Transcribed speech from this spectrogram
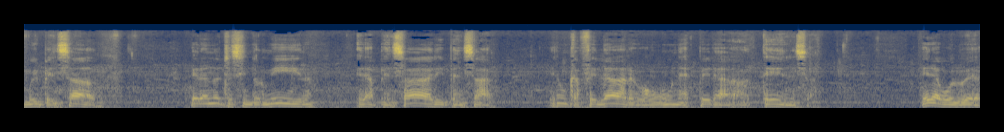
muy pensado. Era noche sin dormir, era pensar y pensar. Era un café largo, una espera tensa. Era volver.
